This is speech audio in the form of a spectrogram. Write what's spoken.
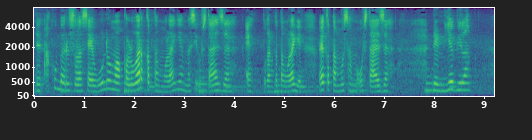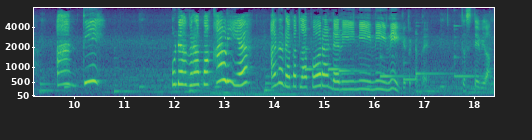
Dan aku baru selesai wudhu mau keluar ketemu lagi sama si ustazah. Eh bukan ketemu lagi ya. Ketemu sama ustazah. Dan dia bilang anti udah berapa kali ya? Ana dapat laporan dari ini ini ini gitu katanya. Terus dia bilang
